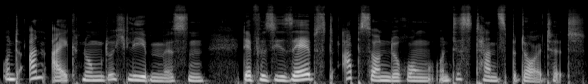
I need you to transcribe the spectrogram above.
und Aneignung durchleben müssen, der für sie selbst Absonderung und Distanz bedeutet.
